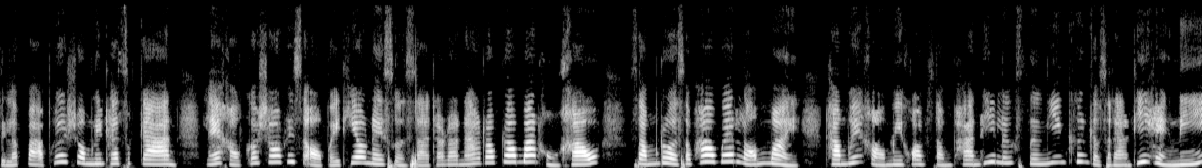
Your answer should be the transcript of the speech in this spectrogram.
ศิลปะเพื่อชมนิทรรศการ และเขาก็ชอบที่จะออกไปเที่ยวในสวนสาธารณะรอบๆบ้านของเขาสำรวจสภาพแวดล้อมใหม่ทำให้เขามีความสัมพันธ์ที่ลึกซึ้งยิ่งขึ้นกับสถานที่แห่งนี้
